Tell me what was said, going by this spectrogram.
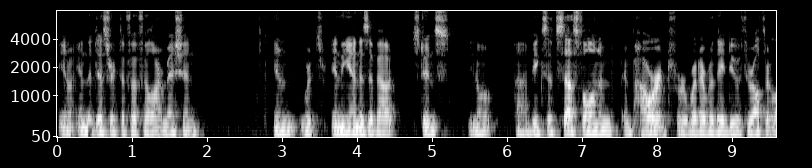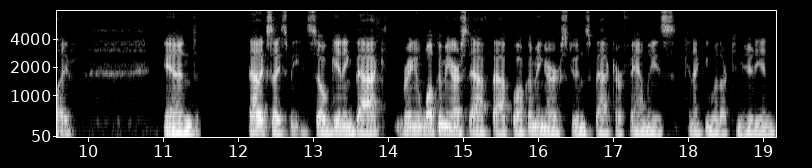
you know, in the district to fulfill our mission. In which, in the end, is about students, you know, uh, being successful and em- empowered for whatever they do throughout their life. And that excites me. So getting back, bringing, welcoming our staff back, welcoming our students back, our families, connecting with our community, and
